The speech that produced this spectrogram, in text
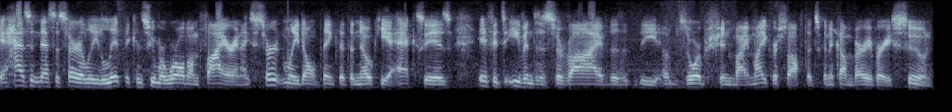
it hasn't necessarily lit the consumer world on fire. And I certainly don't think that the Nokia X is, if it's even to survive the, the absorption by Microsoft that's going to come very, very soon.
